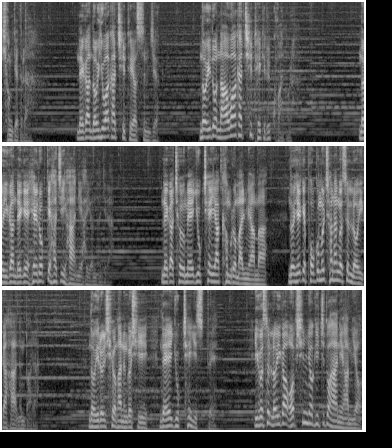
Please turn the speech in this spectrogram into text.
형제들아, 내가 너희와 같이 되었은즉 너희도 나와 같이 되기를 구하노라. 너희가 내게 해롭게 하지 아니하였느니라. 내가 처음에 육체의 약함으로 말미암아 너희에게 복음을 전한 것을 너희가 아는 바라. 너희를 시험하는 것이 내 육체에 있으되 이것을 너희가 업신 여기지도 아니하며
